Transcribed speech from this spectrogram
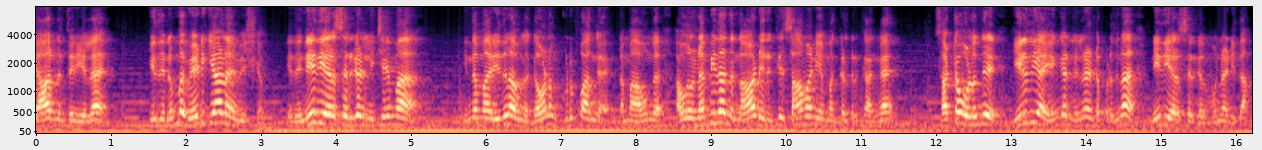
யாருன்னு தெரியல. இது ரொம்ப வேடிக்கையான விஷயம். இது நீதி அரசர்கள் நிச்சயமா இந்த மாதிரி இதில் அவங்க கவனம் கொடுப்பாங்க. நம்ம அவங்க அவங்கள நம்பி தான் இந்த நாடு இருக்குது சாமானிய மக்கள் இருக்காங்க. சட்டம் ஒழுங்கு இறுதியாக எங்கே நிலைநாட்டப்படுதுன்னா நீதி அரசர்கள் முன்னாடி தான்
